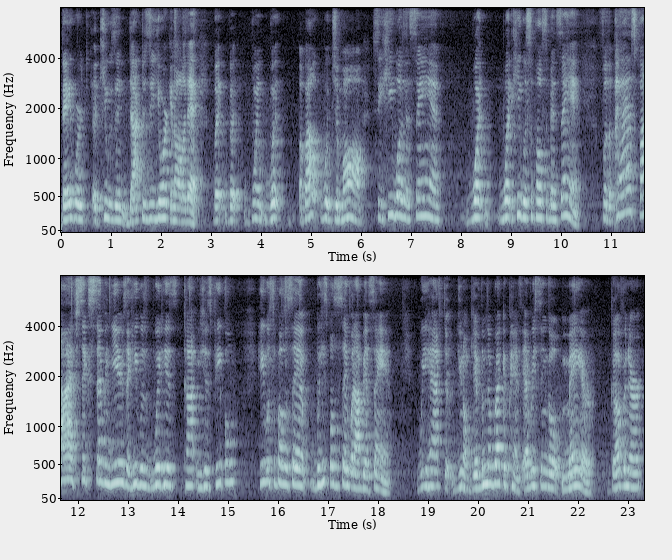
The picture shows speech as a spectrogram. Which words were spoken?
they were accusing Dr. Z York and all of that. But but when what about with Jamal, see, he wasn't saying what what he was supposed to have been saying for the past five, six, seven years that he was with his his people. He was supposed to say, but he's supposed to say what I've been saying. We have to, you know, give them the recompense. Every single mayor, governor,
